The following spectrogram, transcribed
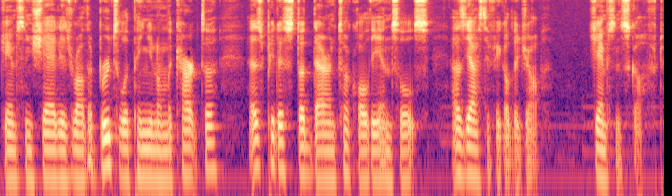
Jameson shared his rather brutal opinion on the character as Peter stood there and took all the insults as he asked if he got the job. Jameson scoffed,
